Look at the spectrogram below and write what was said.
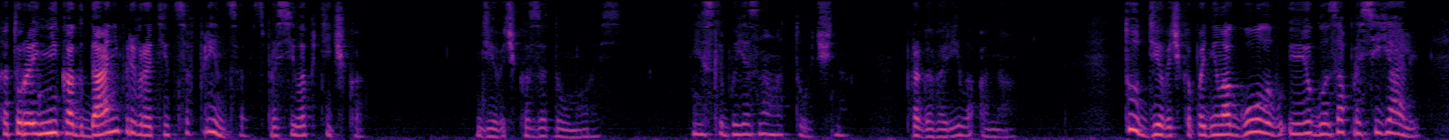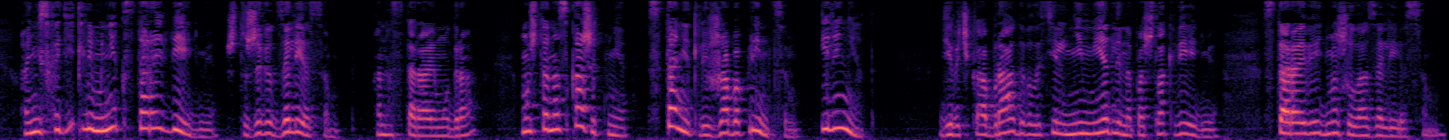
которая никогда не превратится в принца? Спросила птичка. Девочка задумалась. Если бы я знала точно, проговорила она. Тут девочка подняла голову, и ее глаза просияли. А не сходить ли мне к старой ведьме, что живет за лесом? Она старая и мудра. Может, она скажет мне, станет ли жаба принцем или нет? Девочка обрадовалась и немедленно пошла к ведьме. Старая ведьма жила за лесом,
